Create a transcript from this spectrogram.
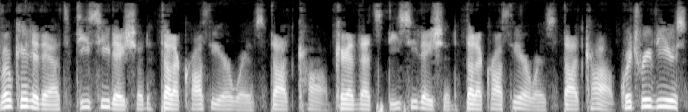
located at dcnation.acrosstheairways.com. Again, that's dcnation.acrosstheairways.com, which reviews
